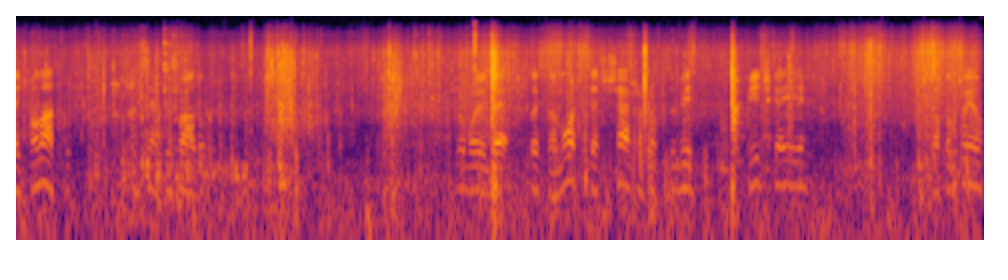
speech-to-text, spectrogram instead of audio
Брав навіть палатку. На всяк випадок. Думаю, де хтось намочиться чи ще що, щоб собі пічка її затопив.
